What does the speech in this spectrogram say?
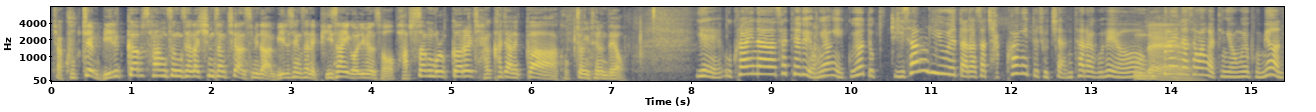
자, 국제 밀값 상승세가 심상치가 않습니다. 밀 생산에 비상이 걸리면서 밥상 물가를 자극하지 않을까 걱정이 되는데요. 예, 우크라이나 사태도 영향이 있고요. 또 이상 기후에 따라서 작황이 또 좋지 않다라고 해요. 네. 우크라이나 상황 같은 경우에 보면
